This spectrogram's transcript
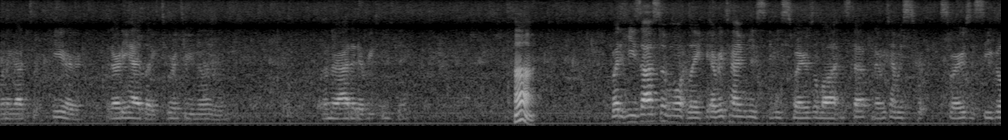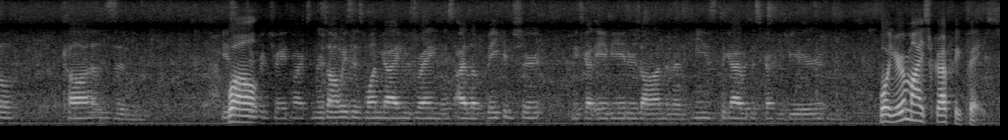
when I got to here, it already had like two or three million. And they're added every Tuesday. Huh? But he's also more like every time he's he swears a lot and stuff, and every time he sw- swears, a seagull caws and. He has Well- different trademarks, and there's always this one guy who's wearing this "I love bacon" shirt, and he's got aviators on, and then he's the guy with the scruffy beard. And, Well, you're my scruffy face.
